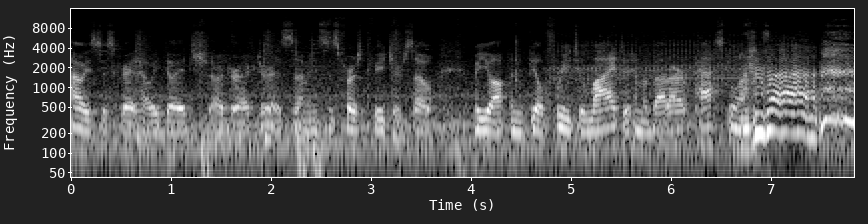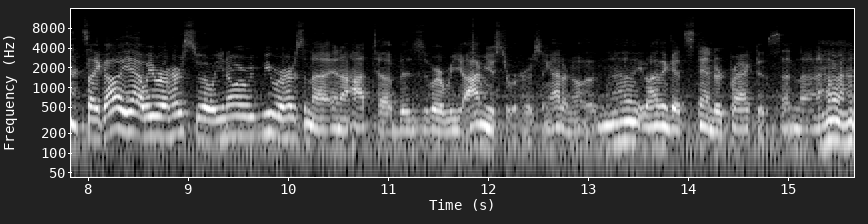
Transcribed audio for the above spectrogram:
Howie's just great. Howie Deutch, our director, is I mean it's his first feature, so we often feel free to lie to him about our past ones. it's like, oh yeah, we rehearsed. You know, we, we rehearse in a in a hot tub is where we I'm used to rehearsing. I don't know. You know, I think that's standard practice, and uh,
